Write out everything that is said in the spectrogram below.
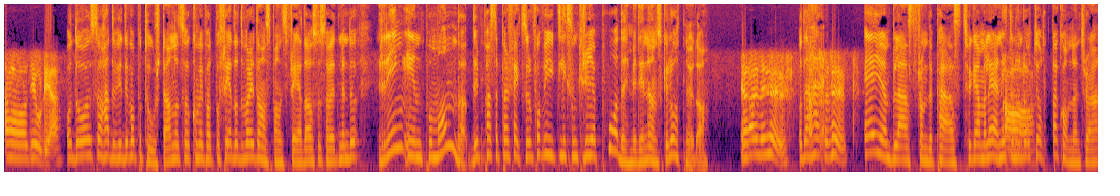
Ja, det gjorde jag. Och då så hade vi, det var på torsdagen och så kom vi på att på fredag då var det dansbandsfredag och så sa vi att men då ring in på måndag. Det passar perfekt så då får vi liksom krya på dig med din önskelåt nu då. Ja, eller hur? Och det här Absolut. är ju en blast from the past. Hur gammal är den? 1988 kom den tror jag.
